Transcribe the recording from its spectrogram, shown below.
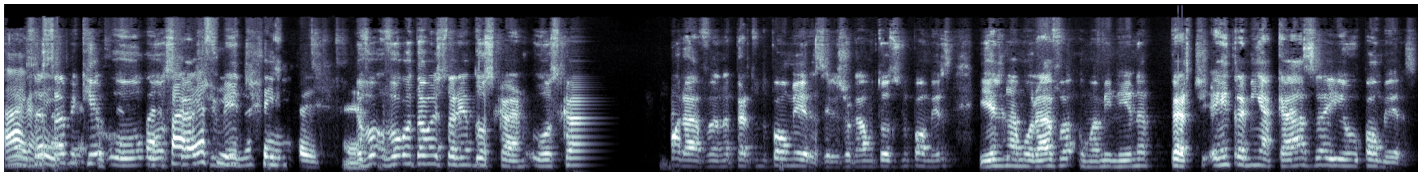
Ah, Você aí. sabe que o, o Oscar Parece, Schmidt. né? Eu vou, vou contar uma historinha do Oscar. O Oscar morava perto do Palmeiras, eles jogavam todos no Palmeiras, e ele namorava uma menina perto, entre a minha casa e o Palmeiras.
